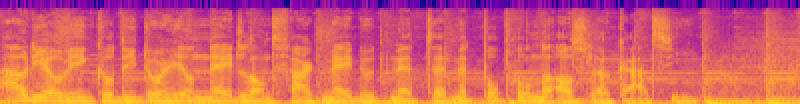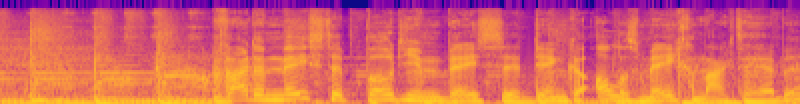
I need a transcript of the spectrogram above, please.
audiowinkel die door heel Nederland vaak meedoet met, met popronde als locatie. Waar de meeste podiumbeesten denken alles meegemaakt te hebben,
